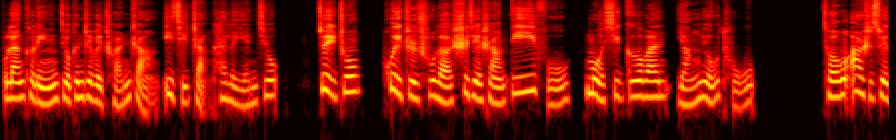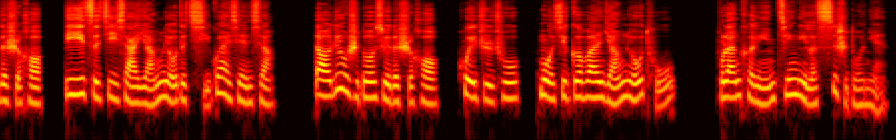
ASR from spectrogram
富兰克林就跟这位船长一起展开了研究，最终绘制出了世界上第一幅墨西哥湾洋流图。从二十岁的时候第一次记下洋流的奇怪现象，到六十多岁的时候绘制出墨西哥湾洋流图，富兰克林经历了四十多年。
